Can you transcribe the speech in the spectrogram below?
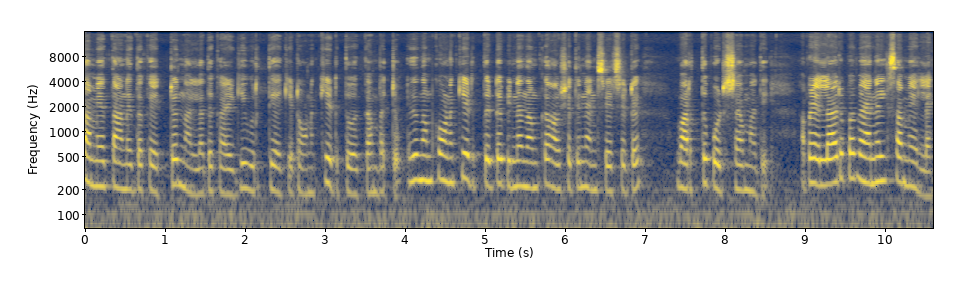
സമയത്താണ് ഇതൊക്കെ ഏറ്റവും നല്ലത്. കഴുകി വൃത്തിയാക്കിയിട്ട് ഉണക്കിയെടുത്ത് വെക്കാൻ പറ്റും. ഇത് നമുക്ക് ഉണക്കിയെടുത്തിട്ട് പിന്നെ നമുക്ക് ആവശ്യത്തിനനുസരിച്ചിട്ട് വറുത്ത് പൊടിച്ചാൽ മതി. അപ്പോൾ എല്ലാവരും ഇപ്പോൾ വേനൽ സമയമല്ലേ?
